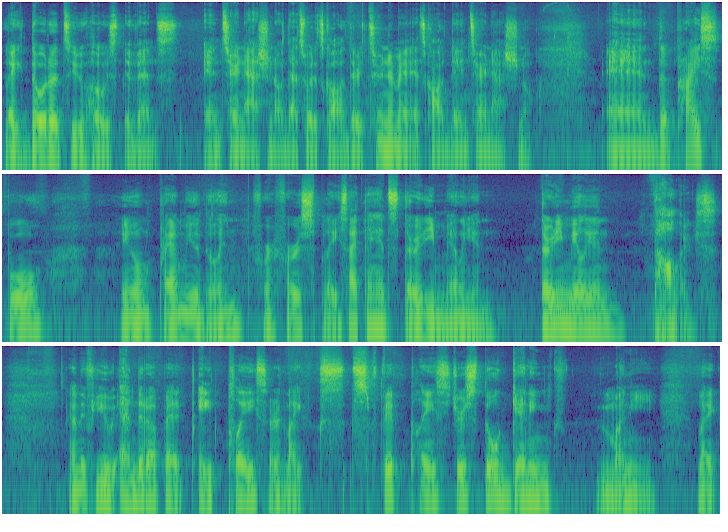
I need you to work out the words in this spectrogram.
like Dota 2 host events international. That's what it's called. Their tournament it's called the international. And the price pool yung premyo doon for first place, I think it's 30 million. 30 million dollars. And if you ended up at 8th place or like 5th place, you're still getting money. Like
